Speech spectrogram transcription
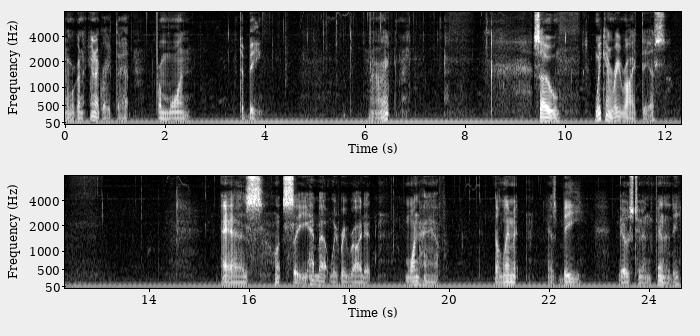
and we're going to integrate that from 1 to b. Alright. So we can rewrite this as, let's see, how about we rewrite it 1 half the limit as b goes to infinity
